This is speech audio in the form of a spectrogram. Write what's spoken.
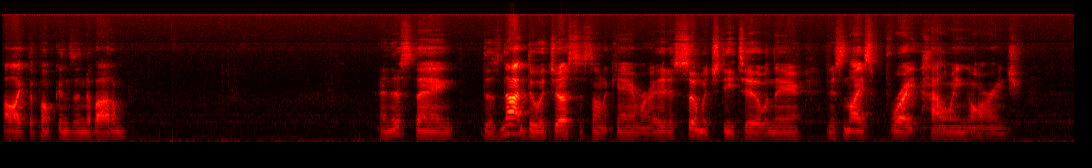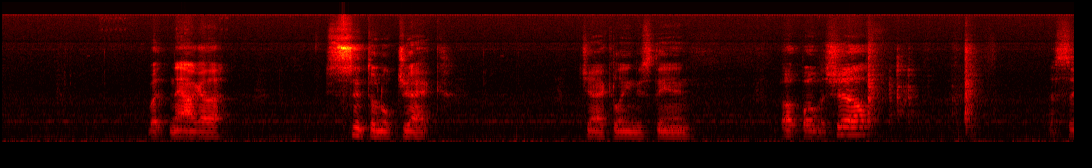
I like the pumpkins in the bottom. And this thing does not do it justice on a camera. It is so much detail in there. And it's nice bright Halloween orange. But now I got a Sentinel Jack. Jack leaning stand up on the shelf. Let's see,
